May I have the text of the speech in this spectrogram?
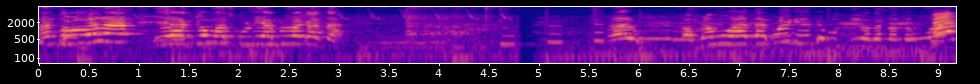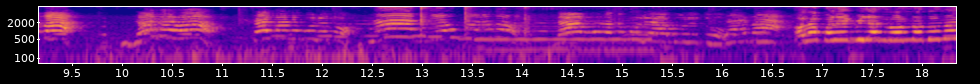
અને થોડું ને, એ રાખજો, મારા આપણું ના કરતા સારું હમણાં હું આ તાર કોણે કીધું કે બુદ્ધિ વગર નતો હું સાહેબ ના ના સાહેબ આને બોલ્યો તો. ના દેવ બોલ્યો તો. ના હું નતો બોલ્યો આ બોલ્યો તો. સાહેબ અલા પણ એકબીજા નોમ ન દો ને.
